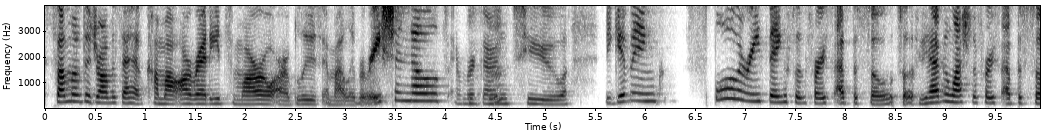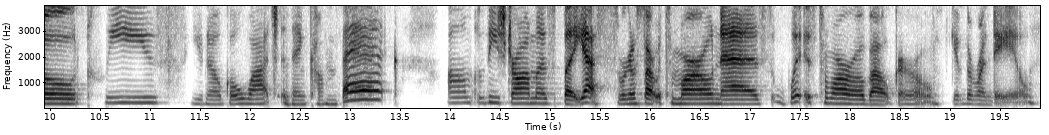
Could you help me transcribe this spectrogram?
some of the dramas that have come out already. Tomorrow Our Blues and My Liberation Notes, and we're mm-hmm. going to be giving spoilery things for the first episode. So if you haven't watched the first episode, please, you know, go watch and then come back um, of these dramas. But yes, we're going to start with tomorrow. Naz, what is tomorrow about, girl? Give the rundown.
